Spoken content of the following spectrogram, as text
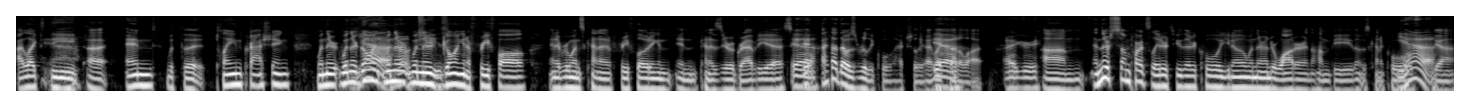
I liked the uh, end with the plane crashing when they're when they're going when they're Oh, when they're going in a free fall and everyone's kind of free floating in, in kind of zero gravity esque. Yeah. I thought that was really cool. Actually, I like Yeah. that a lot. I agree. Um, and there's some parts later too that are cool. You know, when they're underwater in the Humvee, that was kind of cool. Yeah. yeah.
